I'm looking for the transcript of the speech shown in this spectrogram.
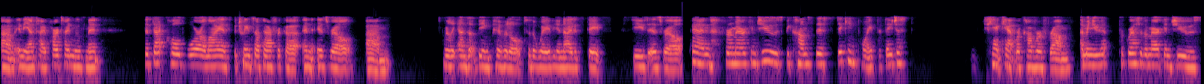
um, in the anti-apartheid movement, that that Cold War alliance between South Africa and Israel um, really ends up being pivotal to the way the United States sees Israel. And for American Jews, becomes this sticking point that they just can't can't recover from. I mean, you progressive American Jews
